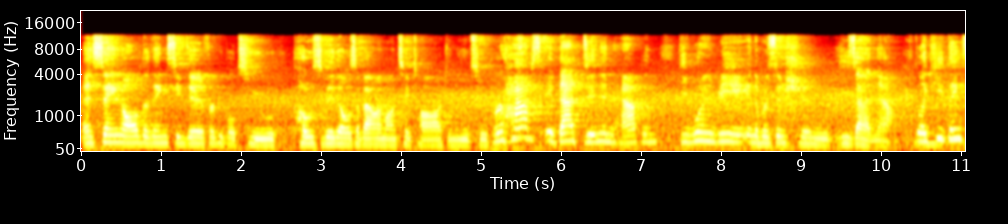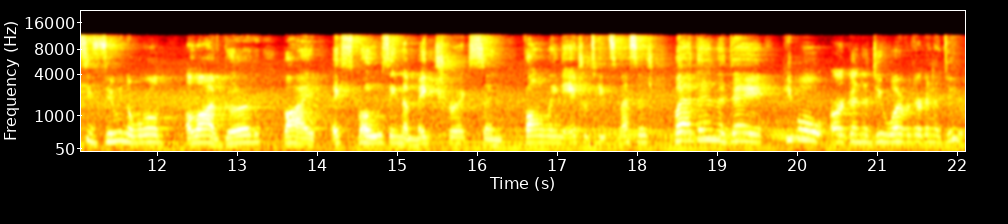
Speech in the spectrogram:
and saying all the things he did for people to post videos about him on TikTok and YouTube. Perhaps if that didn't happen, he wouldn't be in the position he's at now. Like he thinks he's doing the world a lot of good by exposing the matrix and following Andrew Tate's message, but at the end of the day, people are gonna do whatever they're gonna do.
